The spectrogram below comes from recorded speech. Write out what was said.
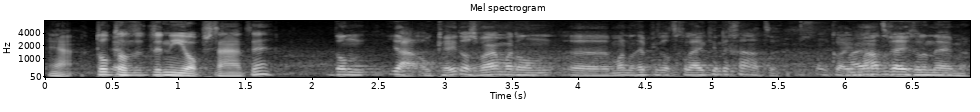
Ja, totdat het er niet op staat, hè? Dan, ja, oké, dat is waar, maar dan, eh, maar dan heb je dat gelijk in de gaten. Dus dan kan je Maar ja. maatregelen nemen.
